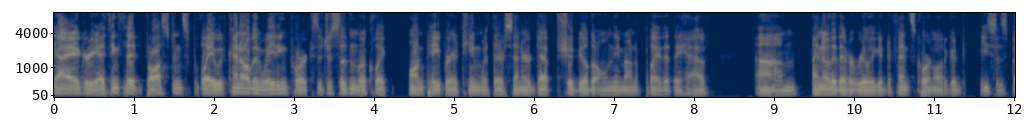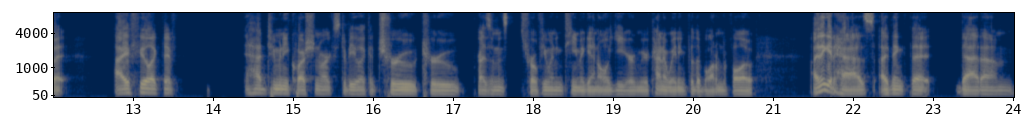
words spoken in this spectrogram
Yeah, I agree. I think that Boston's play, we've kind of all been waiting for it because it just doesn't look like on paper a team with their center depth should be able to own the amount of play that they have. Um, I know that they have a really good defense core and a lot of good pieces, but I feel like they've had too many question marks to be like a true, true President's Trophy winning team again all year, and we were kind of waiting for the bottom to follow. I think it has. I think that that um,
